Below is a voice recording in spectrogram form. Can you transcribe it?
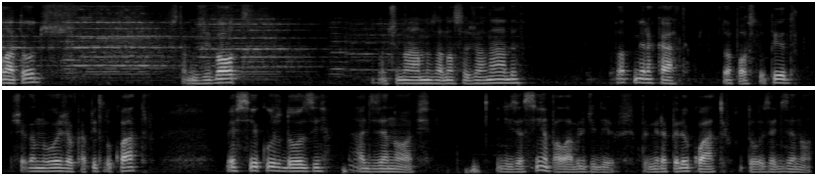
Olá a todos, estamos de volta. Continuamos a nossa jornada pela primeira carta do apóstolo Pedro, chegando hoje ao capítulo 4, versículos 12 a 19. E diz assim a palavra de Deus, 1 Pedro 4, 12 a 19.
